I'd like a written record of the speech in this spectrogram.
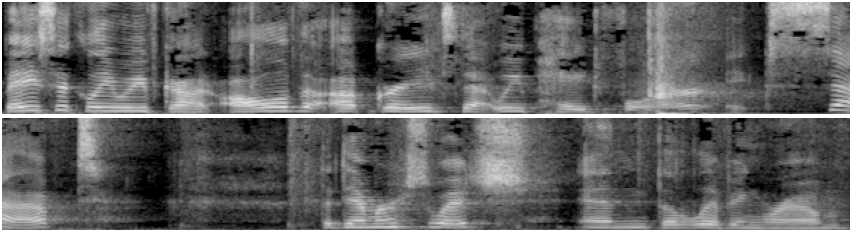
basically we've got all of the upgrades that we paid for, except the dimmer switch in the living room.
